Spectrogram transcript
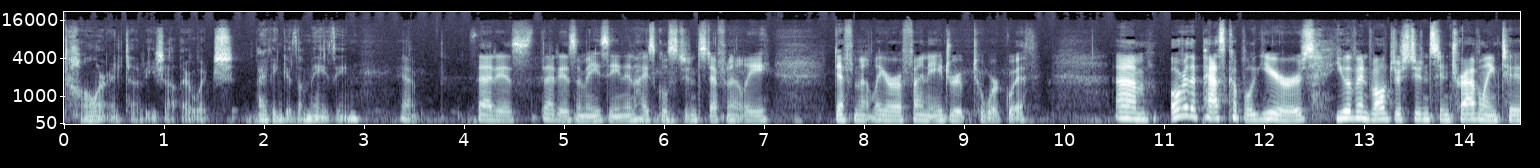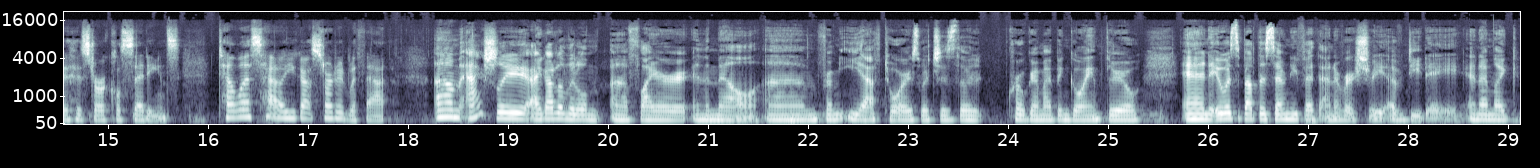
tolerant of each other, which I think is amazing. Yeah, that is that is amazing. And high school students definitely definitely are a fun age group to work with. Um, over the past couple of years, you have involved your students in traveling to historical settings. Tell us how you got started with that. Um, actually, I got a little uh, flyer in the mail um, from EF Tours, which is the program I've been going through, and it was about the 75th anniversary of D Day. And I'm like,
